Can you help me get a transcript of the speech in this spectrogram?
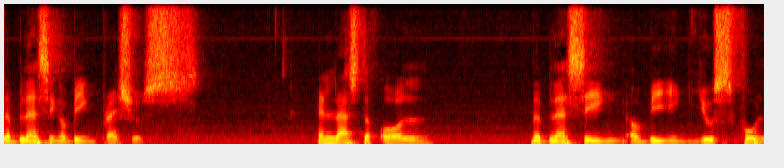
the blessing of being precious. And last of all, the blessing of being useful.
